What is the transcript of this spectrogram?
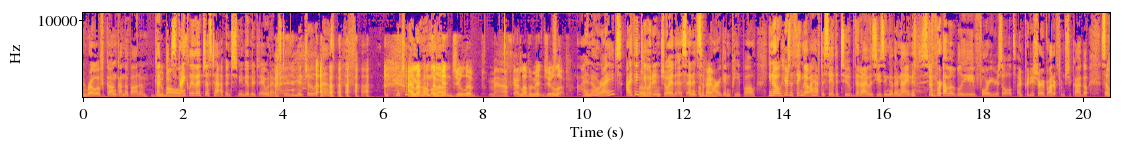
row of gunk on the bottom. That, balls. frankly, that just happened to me the other day when I was doing the mint julep mask. You know I love that it's a mint julep mask. I love a mint julep. I know, right? I think you would enjoy this, and it's Okay. a bargain, people. You know, here's the thing, though. I have to say, the tube that I was using the other night is probably four years old. I'm pretty sure I brought it from Chicago, so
